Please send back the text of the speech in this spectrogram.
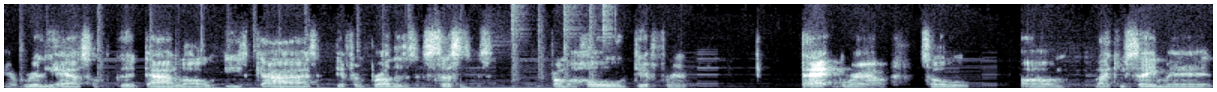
and really have some good dialogue with these guys, different brothers and sisters from a whole different background. So, um, like you say, man,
